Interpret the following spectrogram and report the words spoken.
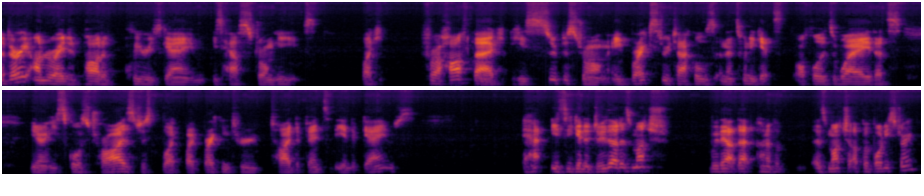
a very underrated part of Cleary's game is how strong he is. Like for a halfback, mm. he's super strong. He breaks through tackles, and that's when he gets offloads away. That's you know he scores tries just like by breaking through tight defense at the end of games. Ha- Is he going to do that as much without that kind of as much upper body strength?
